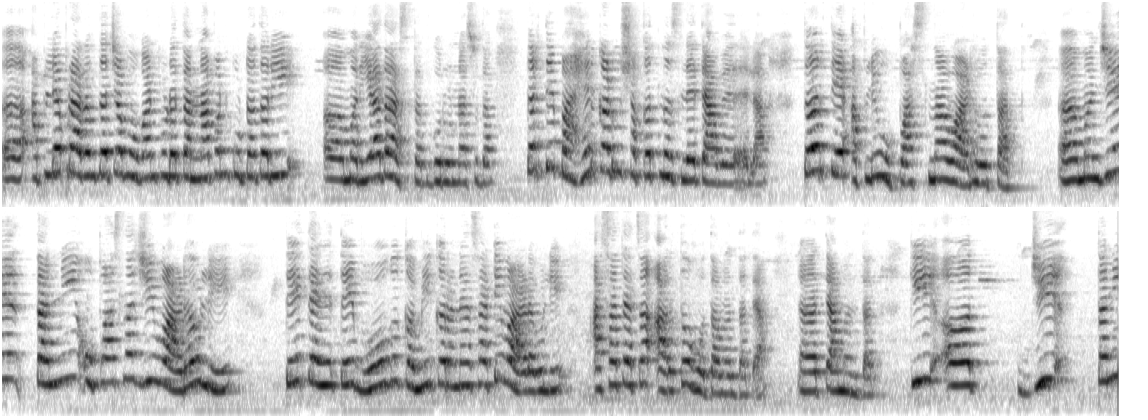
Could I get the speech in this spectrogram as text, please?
आपल्या प्रारब्धाच्या भोगांपुढे त्यांना पण कुठंतरी मर्यादा असतात गुरूंना सुद्धा. तर ते बाहेर काढू शकत नसले त्यावेळेला तर ते आपली उपासना वाढवतात. म्हणजे त्यांनी उपासना जी वाढवली ते त्याने ते भोग कमी करण्यासाठी वाढवली असा त्याचा अर्थ होता म्हणतात त्या त्या म्हणतात. की जी त्यांनी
